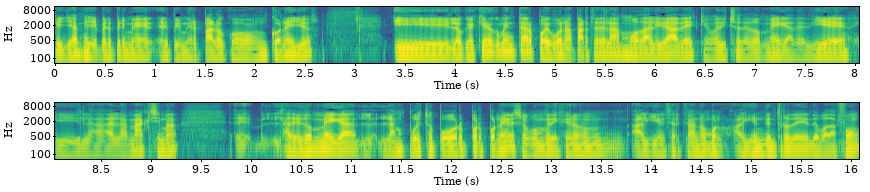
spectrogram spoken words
ya me llevé el primer, el primer palo con, ellos. Y lo que quiero comentar, pues bueno, aparte de las modalidades que os he dicho de 2 megas, de 10 y la, máxima, eh, la de 2 megas la han puesto por, poner, según me dijeron alguien cercano, bueno, alguien dentro de, de Vodafone,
